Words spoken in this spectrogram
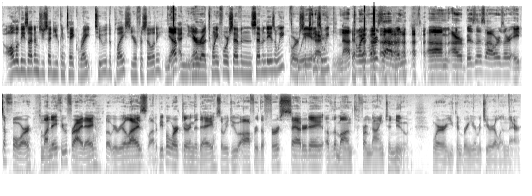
all of these items you said you can take right to the place, your facility? Yep. And yep. you're uh, 24 7, seven days a week or we six days a week? Not 24 7. Um, our business hours are 8 to 4, Monday through Friday, but we realize a lot of people work during the day, so we do offer the first Saturday of the month from 9 to noon where you can bring your material in there.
